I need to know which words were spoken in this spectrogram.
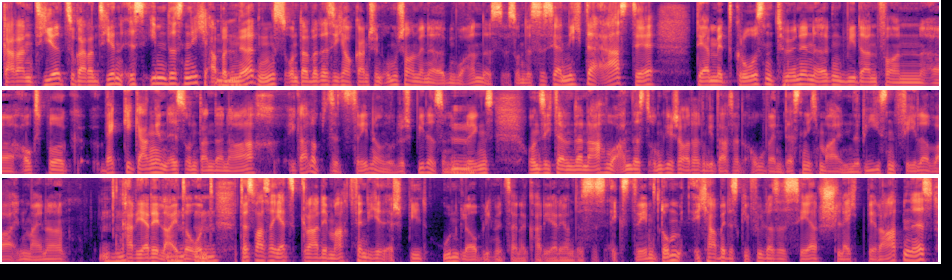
Garantiert, zu garantieren ist ihm das nicht, aber mhm. nirgends und da wird er sich auch ganz schön umschauen, wenn er irgendwo anders ist. Und es ist ja nicht der Erste, der mit großen Tönen irgendwie dann von äh, Augsburg weggegangen ist und dann danach, egal ob das jetzt Trainer oder Spieler sind mhm. übrigens, und sich dann danach woanders umgeschaut hat und gedacht hat, oh, wenn das nicht mal ein Riesenfehler war in meiner mhm. Karriereleiter. Mhm. Und mhm. das, was er jetzt gerade macht, finde ich, er spielt unglaublich mit seiner Karriere und das ist extrem dumm. Ich habe das Gefühl, dass er sehr schlecht beraten ist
